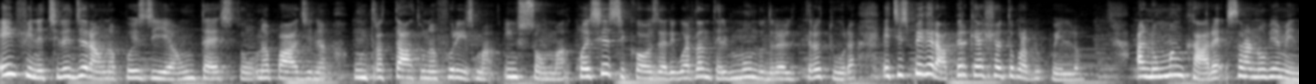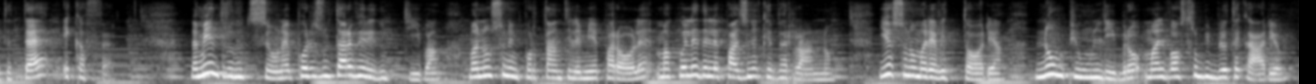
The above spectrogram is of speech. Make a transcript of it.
e infine ci leggerà una poesia, un testo, una pagina, un trattato, un aforisma, insomma qualsiasi cosa riguardante il mondo della letteratura e ci spiegherà perché ha scelto proprio quello. A non mancare saranno ovviamente tè e caffè. La mia introduzione può risultarvi riduttiva, ma non sono importanti le mie parole, ma quelle delle pagine che verranno. Io sono Maria Vittoria, non più un libro, ma il vostro bibliotecario.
